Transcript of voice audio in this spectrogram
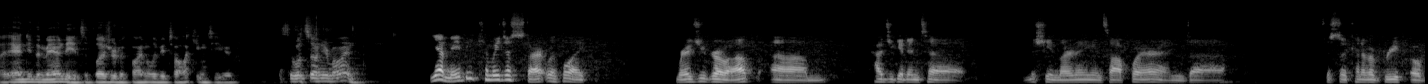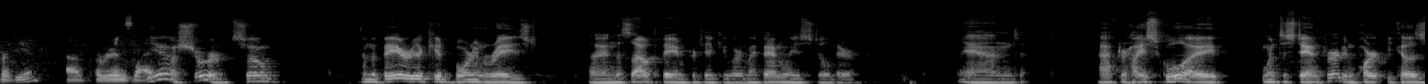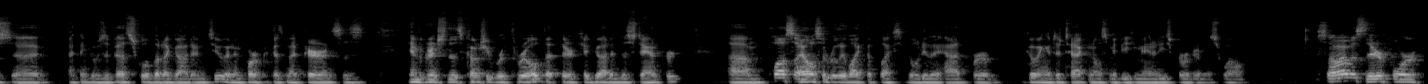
Uh, Andy the Mandy, it's a pleasure to finally be talking to you. So, what's on your mind? Yeah, maybe can we just start with like, where'd you grow up? Um, how'd you get into machine learning and software, and uh, just a kind of a brief overview of Arun's life? Yeah, sure. So, I'm a Bay Area kid born and raised uh, in the South Bay in particular. My family is still there. And after high school, I went to Stanford in part because uh, I think it was the best school that I got into, and in part because my parents, as immigrants to this country, were thrilled that their kid got into Stanford. Um, plus, I also really liked the flexibility they had for going into tech and also maybe a humanities program as well. So I was there for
